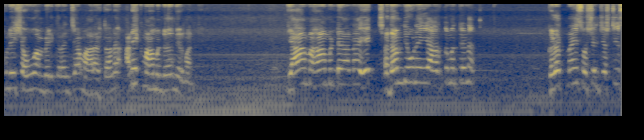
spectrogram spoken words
फुले शाहू आंबेडकरांच्या महाराष्ट्रानं अनेक महामंडळं निर्माण केली. त्या महामंडळांना एक छदाम देऊ नये या अर्थमंत्र्यानं. कळत नाही सोशल जस्टिस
